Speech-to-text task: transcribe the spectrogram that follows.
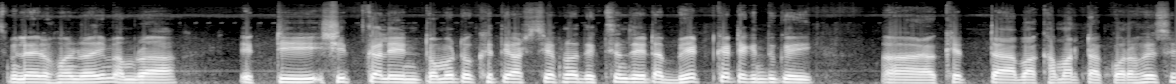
ইসমিল্লাহ রহমান রহিম, আমরা একটি শীতকালীন টমেটো খেতে আসছি। আপনারা দেখছেন যে এটা বেড কেটে কিন্তু এই ক্ষেতটা বা খামারটা করা হয়েছে।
